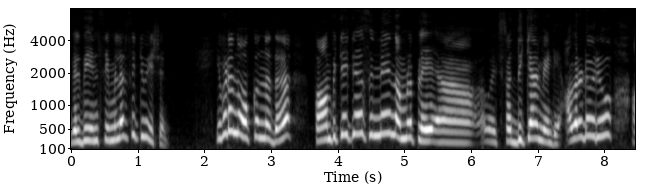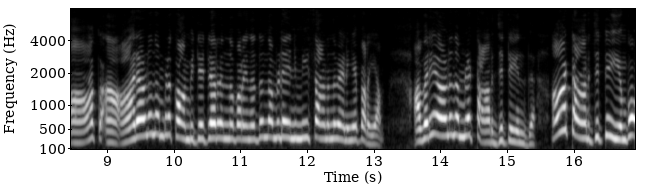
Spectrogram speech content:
will be in similar situation ഇവിടെ നോക്കുന്നത് കോമ്പറ്റേറ്റേഴ്സിനെ നമ്മൾ പ്ലേ ശ്രദ്ധിക്കാൻ വേണ്ടി. അവരുടെ ഒരു ആ ആരാണോ നമ്മുടെ കോമ്പറ്റേറ്റർ എന്ന് പറയുന്നത് നമ്മുടെ എനിമീസ് ആണെന്ന് വേണമെങ്കിൽ പറയാം. അവരെയാണ് നമ്മൾ ടാർഗറ്റ് ചെയ്യുന്നത്. ആ ടാർഗറ്റ് ചെയ്യുമ്പോൾ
